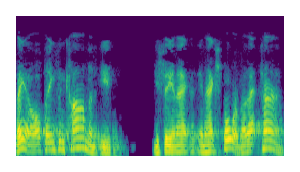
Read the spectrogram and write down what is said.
They had all things in common even. You see in Acts 4, by that time,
